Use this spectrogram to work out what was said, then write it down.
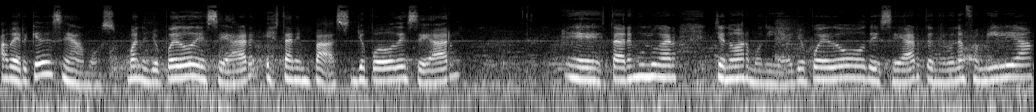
a ver, ¿qué deseamos? Bueno, yo puedo desear estar en paz, yo puedo desear eh, estar en un lugar lleno de armonía, yo puedo desear tener una familia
